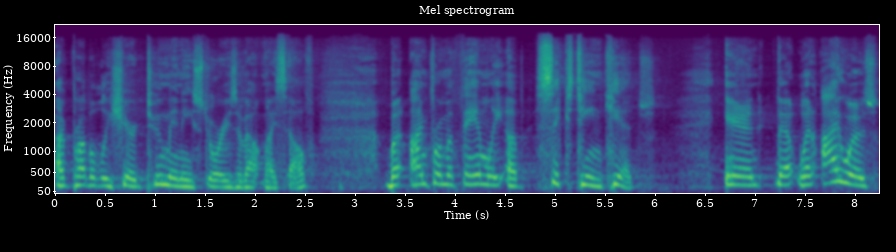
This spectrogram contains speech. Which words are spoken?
I've probably shared too many stories about myself, but I'm from a family of 16 kids. And that when I was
